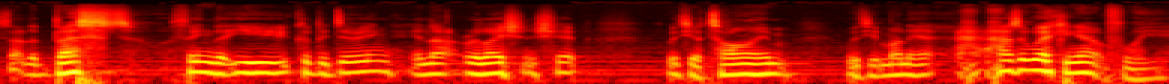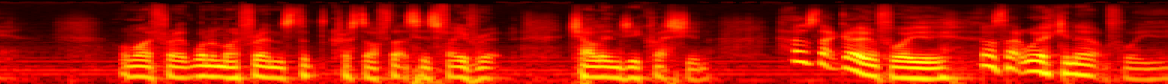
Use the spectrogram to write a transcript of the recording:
Is that the best thing that you could be doing in that relationship with your time, with your money? How's it working out for you? Well, my friend, one of my friends, Christoph, that's his favourite challenging question. How's that going for you? How's that working out for you?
